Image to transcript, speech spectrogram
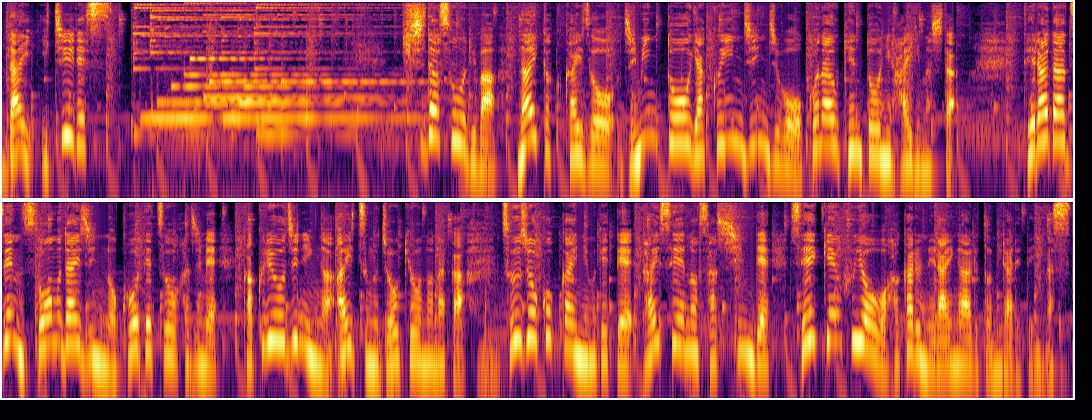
第1位です。岸田総理は内閣改造自民党役員人事を行う検討に入りました寺田前総務大臣の更迭をはじめ閣僚辞任が相次ぐ状況の中通常国会に向けて体制の刷新で政権浮揚を図る狙いがあるとみられています、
